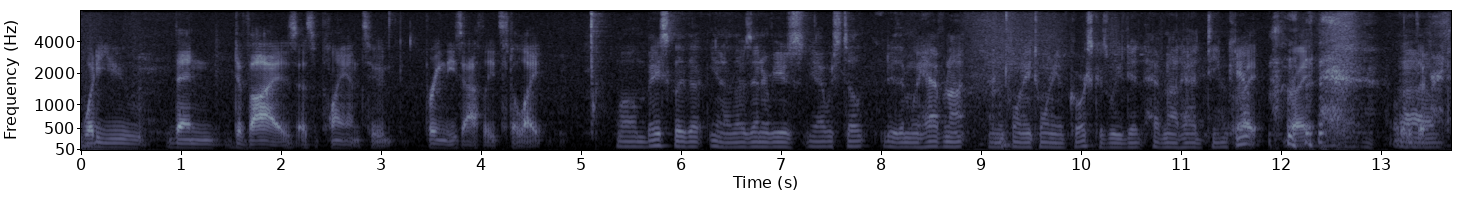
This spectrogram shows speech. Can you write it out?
what do you then devise as a plan to bring these athletes to light? Well, basically, the you know those interviews, yeah, we still do them. We have not in 2020, of course, because we did have not had team camp. Right, right. a little Uh, different.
